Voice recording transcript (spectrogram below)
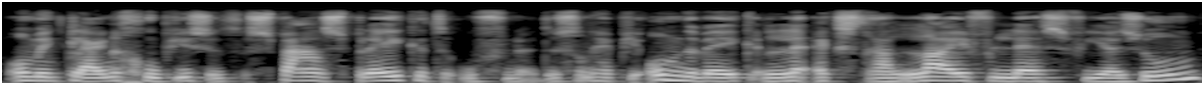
om in kleine groepjes het Spaans spreken te oefenen. Dus dan heb je om de week een extra live les via Zoom.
